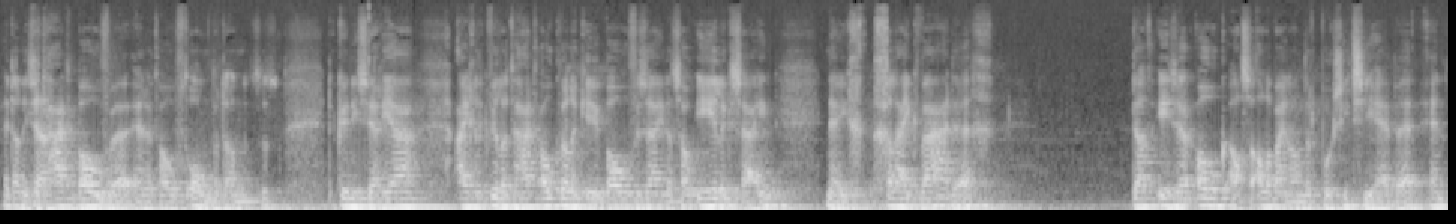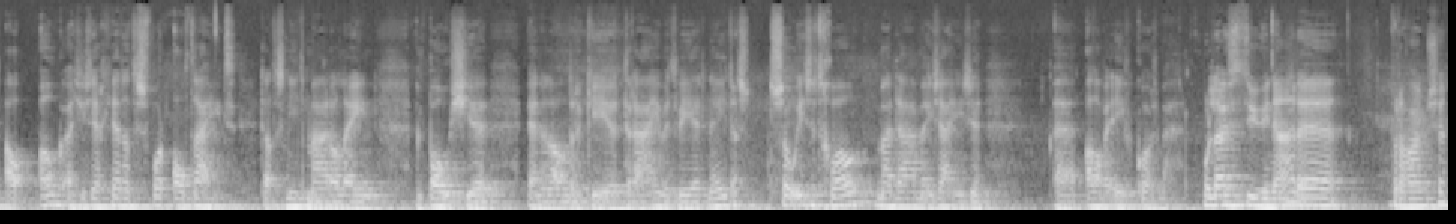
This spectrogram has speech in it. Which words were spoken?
En dan is het Ja. hart boven en het hoofd onder. Dan, dan kun je niet zeggen, ja, eigenlijk wil het hart ook wel een keer boven zijn. Dat zou eerlijk zijn. Nee, gelijkwaardig. Dat is er ook als ze allebei een andere positie hebben. En al, ook als je zegt, ja, dat is voor altijd. Dat is niet maar alleen een poosje en een andere keer draaien we het weer. Nee, dat is, zo is het gewoon. Maar daarmee zijn ze eh, allebei even kostbaar. Hoe luistert u hier naar, mevrouw Harmsen?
